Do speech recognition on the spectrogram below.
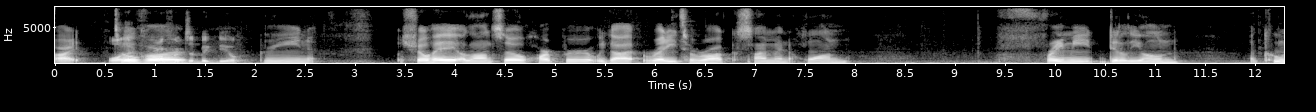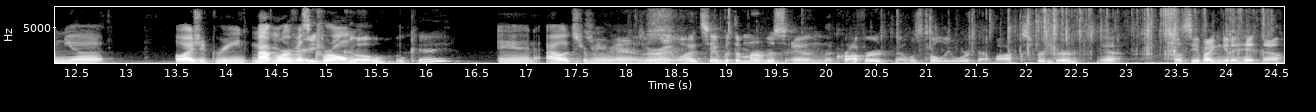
All right, Well, that Crawford's a big deal. Green, Shohei, Alonso, Harper. We got Ready to Rock, Simon Juan, Framey De Leon, Acuna, Elijah Green, Matt Mervis Chrome, go. Okay. and Alex Ramirez. All right. Well, I'd say with the Mervis and the Crawford, that was totally worth that box for sure. Mm-hmm. Yeah. Let's see if I can get a hit now.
